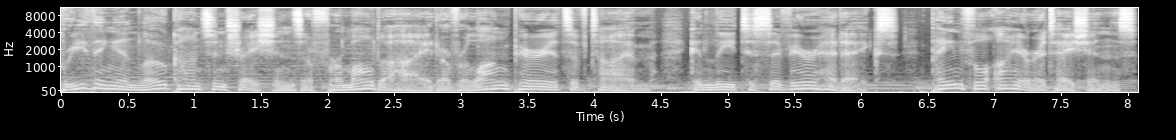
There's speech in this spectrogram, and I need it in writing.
Breathing in low concentrations of formaldehyde over long periods of time can lead to severe headaches, painful eye irritations,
